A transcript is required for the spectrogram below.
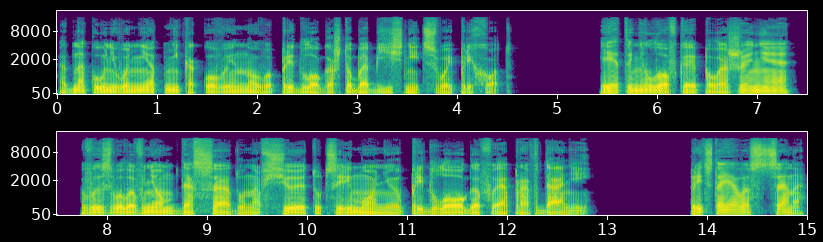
Однако у него нет никакого иного предлога, чтобы объяснить свой приход. И это неловкое положение вызвало в нем досаду на всю эту церемонию предлогов и оправданий. Предстояла сцена.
